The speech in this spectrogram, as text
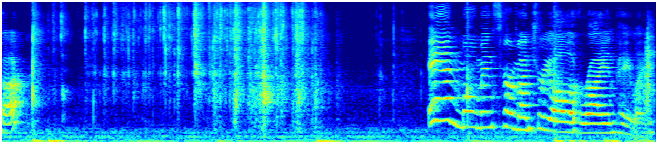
Tuch. And moments for Montreal of Ryan Poehling.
